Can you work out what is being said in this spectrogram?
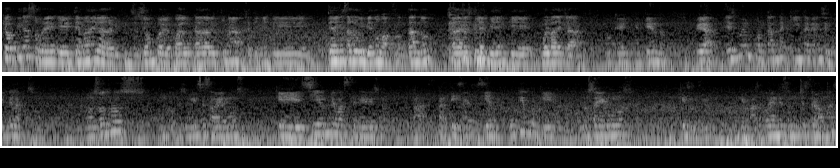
¿Qué opinas sobre el tema de la revictimización por el cual cada víctima se tiene que, tiene que estarlo viviendo o afrontando cada vez que le piden que vuelva a declarar? Ok, entiendo. Mira, es muy importante aquí también el sentir de la persona. Nosotros, como profesionistas, sabemos que siempre vas a tener eso para, para ti, ¿sabes? Siempre. ¿Por qué? Porque no sabemos qué sentir, qué pasa. Obviamente son muchos traumas.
